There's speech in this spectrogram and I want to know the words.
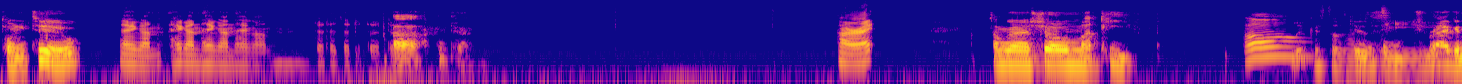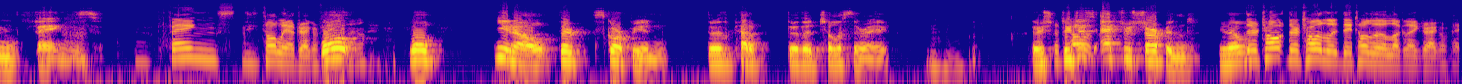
Twenty-two. Hang on, hang on, hang on, hang on. Da- da- da- da- da- da. Ah, okay. All right. I'm gonna show my teeth. Oh, Lucas doesn't Give have some teeth. dragon fangs. fangs. You totally have dragon fangs Well- now. Well, you know, they're scorpion. They're the pet. They're the chelicerae. hmm They're The they're to- just extra sharpened. You know, They're to- they're totally they totally look like dragon fangs.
